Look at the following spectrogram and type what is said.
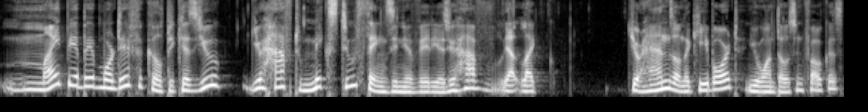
might be a bit more difficult because you you have to mix two things in your videos. You have like your hands on the keyboard, you want those in focus,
